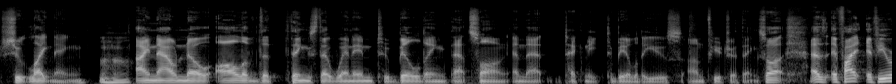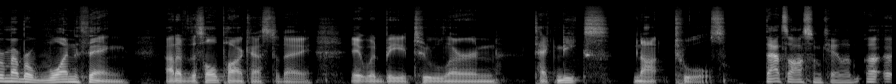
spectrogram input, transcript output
shoot lightning. Mm-hmm. I now know all of the things that went into building that song and that technique to be able to use on future things. So uh, as if I if you remember one thing out of this whole podcast today, it would be to learn techniques, not tools. That's awesome, Caleb. Uh, uh,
